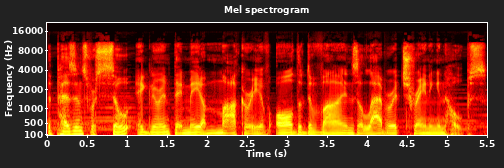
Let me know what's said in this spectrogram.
The peasants were so ignorant they made a mockery of all the divine's elaborate training and hopes.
